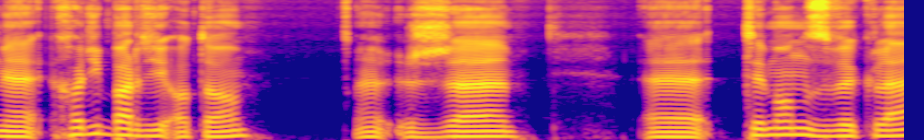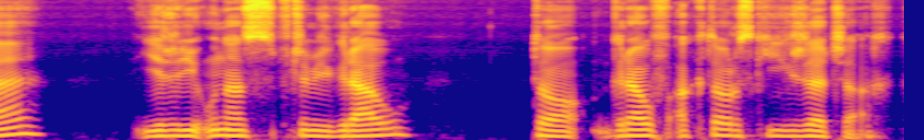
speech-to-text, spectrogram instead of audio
E, chodzi bardziej o to, e, że Tymon zwykle, jeżeli u nas w czymś grał, to grał w aktorskich rzeczach.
